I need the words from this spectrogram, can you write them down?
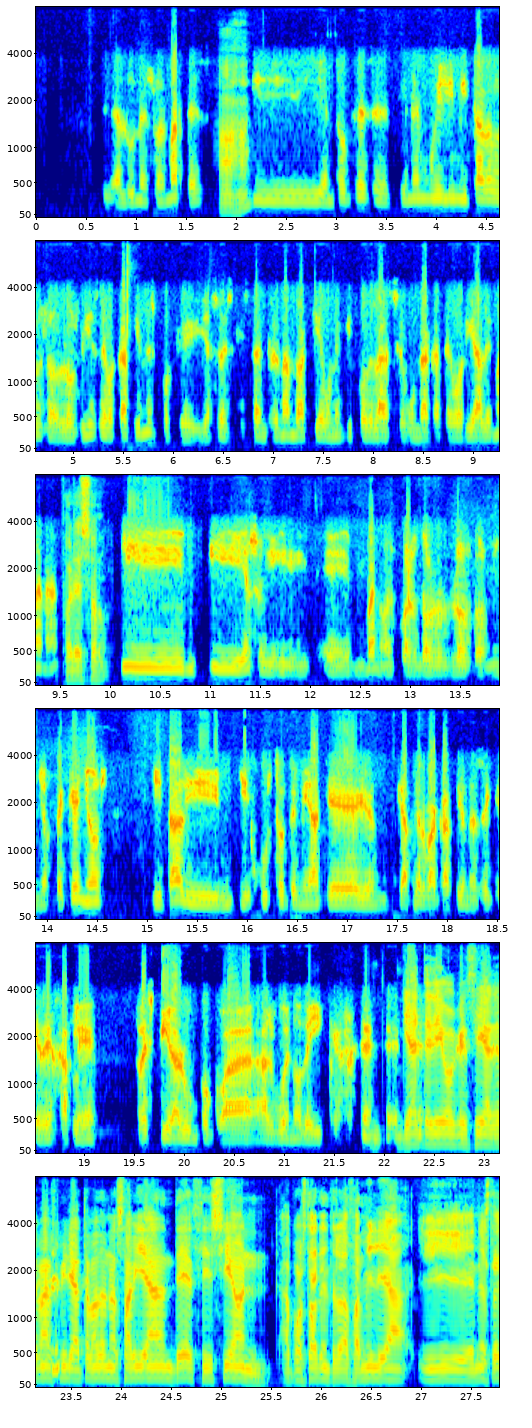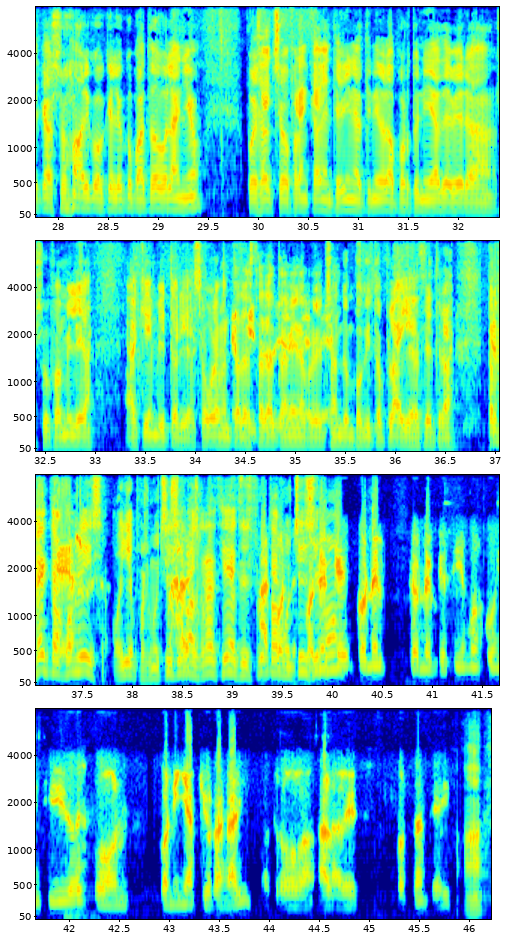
el lunes o el martes, y entonces eh, tiene muy limitados los días de vacaciones porque ya sabes que está entrenando aquí a un equipo de la segunda categoría alemana. Por eso. Y, y eso, y eh, bueno, con los, dos niños pequeños y tal, y, justo tenía que, hacer vacaciones, hay que dejarle respirar un poco al bueno de Iker. Ya te digo que sí, además, mira, ha tomado una sabia decisión, apostar entre la familia y en este caso algo que le ocupa todo el año, pues ha hecho francamente bien, ha tenido la oportunidad de ver a su familia aquí en Vitoria. Seguramente ahora estará también aprovechando un poquito playa, etcétera. Perfecto, Juan Luis. Oye, pues muchísimas gracias, disfruta ah, muchísimo. Con el, que, con, el, con el que sí hemos coincidido es con, con Iñaki Urrangarín, otro a la vez importante ahí. Ah,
